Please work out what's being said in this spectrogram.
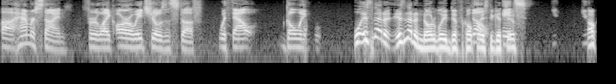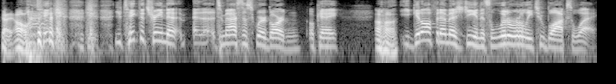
uh, Hammerstein for like ROH shows and stuff without going. well, isn't that a, isn't that a notably difficult no, place to get to? You, you, Okay. Oh. you take you take the train to, uh, to Madison Square Garden. Okay, uh huh. you get off at MSG and it's literally two blocks away.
